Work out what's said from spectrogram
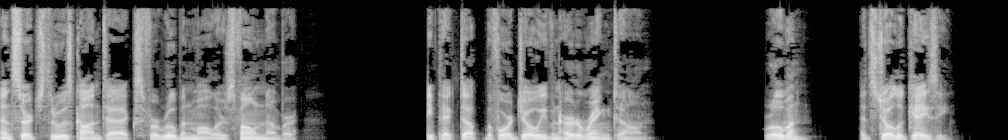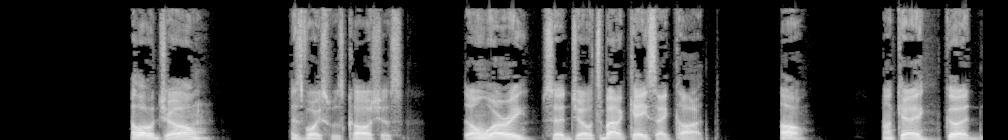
and searched through his contacts for Reuben Mahler's phone number. He picked up before Joe even heard a ringtone. Reuben, it's Joe Lucchesi. Hello, Joe. His voice was cautious. Don't worry, said Joe. It's about a case I caught. Oh, okay, good.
